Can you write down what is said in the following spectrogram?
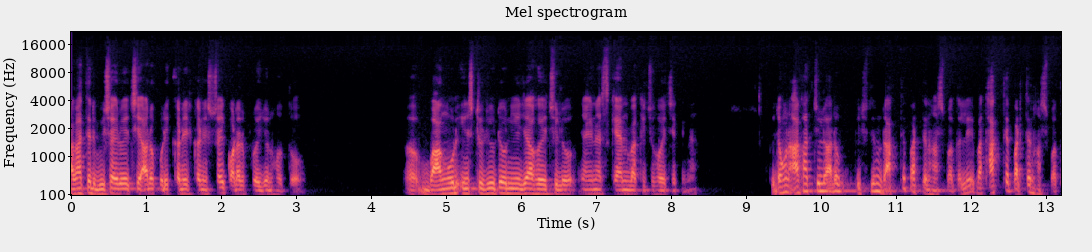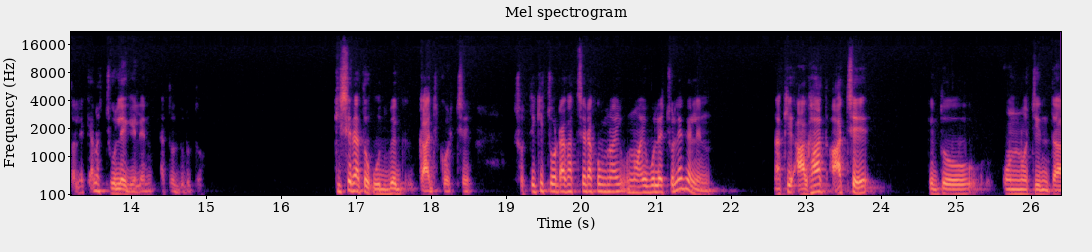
আঘাতের বিষয় রয়েছে, আরও পরীক্ষা নিরীক্ষা নিশ্চয়ই করার প্রয়োজন হতো। বাঙুর ইনস্টিটিউটেও নিয়ে যাওয়া হয়েছিল, জানি না স্ক্যান বা কিছু হয়েছে কিনা। যখন আঘাত ছিল আরও কিছুদিন রাখতে পারতেন হাসপাতালে বা থাকতে পারতেন হাসপাতালে, কেন চলে গেলেন এত দ্রুত? কিসের এত উদ্বেগ কাজ করছে? সত্যি কি চোট আঘাত সেরকম নয় নয় বলে চলে গেলেন? নাকি আঘাত আছে, কিন্তু অন্য চিন্তা,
